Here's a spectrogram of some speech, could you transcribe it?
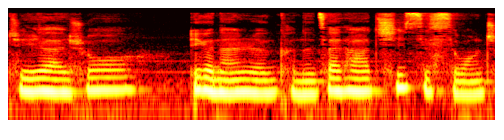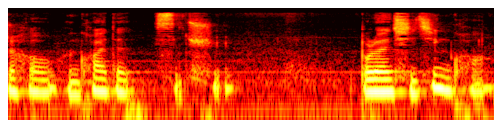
举例来说，一个男人可能在他妻子死亡之后很快的死去，不论其境况，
